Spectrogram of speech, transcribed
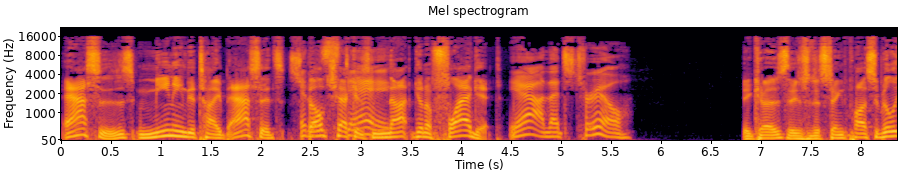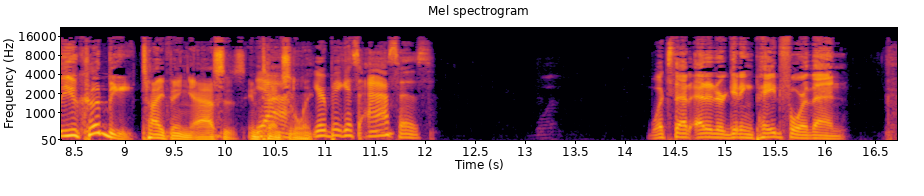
asses, meaning to type assets, spell It'll check stay. is not going to flag it Yeah, that's true. because there's a distinct possibility you could be typing asses intentionally. Yeah, your biggest asses. What's that editor getting paid for then?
